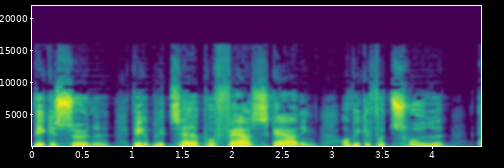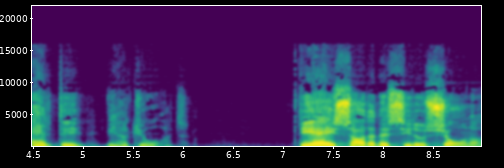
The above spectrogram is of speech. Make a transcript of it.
vi kan synde, vi kan blive taget på færre skærning, og vi kan fortryde alt det, vi har gjort. Det er i sådanne situationer,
